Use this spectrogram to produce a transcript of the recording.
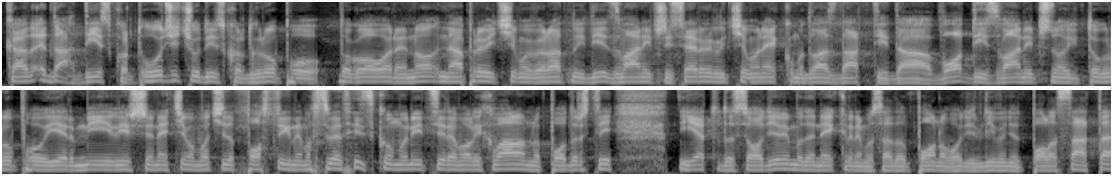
Kada, da, Discord, ući ću u Discord grupu, dogovoreno, napravit ćemo verovatno i zvanični server ili ćemo nekom od vas dati da vodi zvanično i tu grupu, jer mi više nećemo moći da postignemo sve da iskomuniciramo, ali hvala vam na podršci. I eto da se odjavimo, da ne krenemo sada ponovo odjavljivanje od pola sata.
